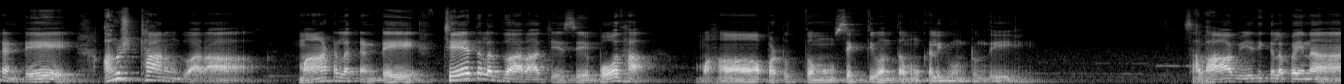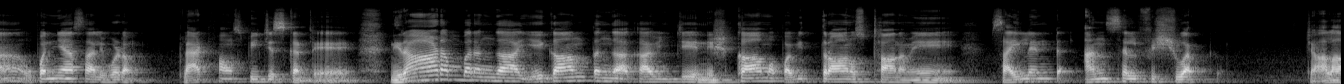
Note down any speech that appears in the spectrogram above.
కంటే అనుష్ఠానం ద్వారా మాటల కంటే చేతల ద్వారా చేసే బోధ మహాపటుత్వము శక్తివంతము కలిగి ఉంటుంది. సభా వేదికలపైన ఉపన్యాసాలు ఇవ్వడం ప్లాట్ఫామ్ స్పీచెస్ కంటే నిరాడంబరంగా ఏకాంతంగా కావించే నిష్కామ పవిత్రానుష్ఠానమే సైలెంట్ అన్సెల్ఫిష్ వర్క్. చాలా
